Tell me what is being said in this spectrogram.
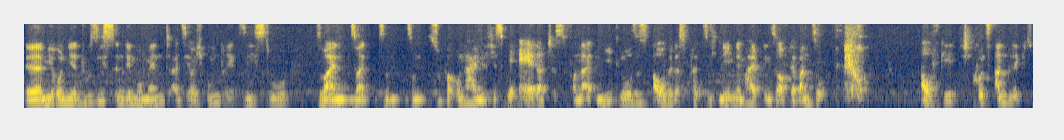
äh, Mironir, du siehst in dem Moment, als ihr euch umdreht, siehst du so ein, so ein, so ein, so ein super unheimliches, geädertes, von ein lidloses Auge, das plötzlich neben dem Halbling so auf der Wand so aufgeht, dich kurz anblickt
